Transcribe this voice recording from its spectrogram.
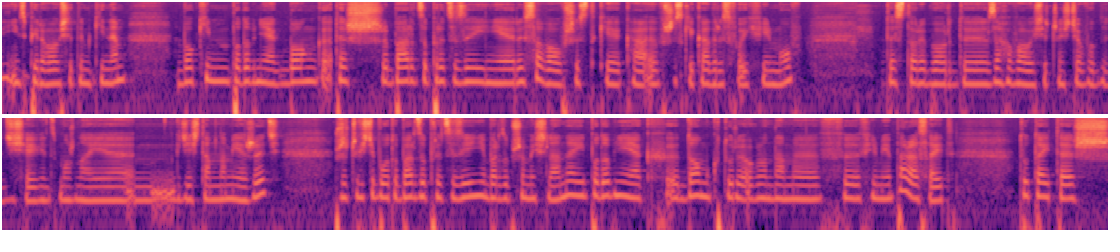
inspirował się tym kinem, bo Kim, podobnie jak Bong, też bardzo precyzyjnie rysował wszystkie, wszystkie kadry swoich filmów. Te storyboardy zachowały się częściowo do dzisiaj, więc można je mm, gdzieś tam namierzyć. Rzeczywiście było to bardzo precyzyjnie, bardzo przemyślane i podobnie jak dom, który oglądamy w filmie Parasite, Tutaj też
